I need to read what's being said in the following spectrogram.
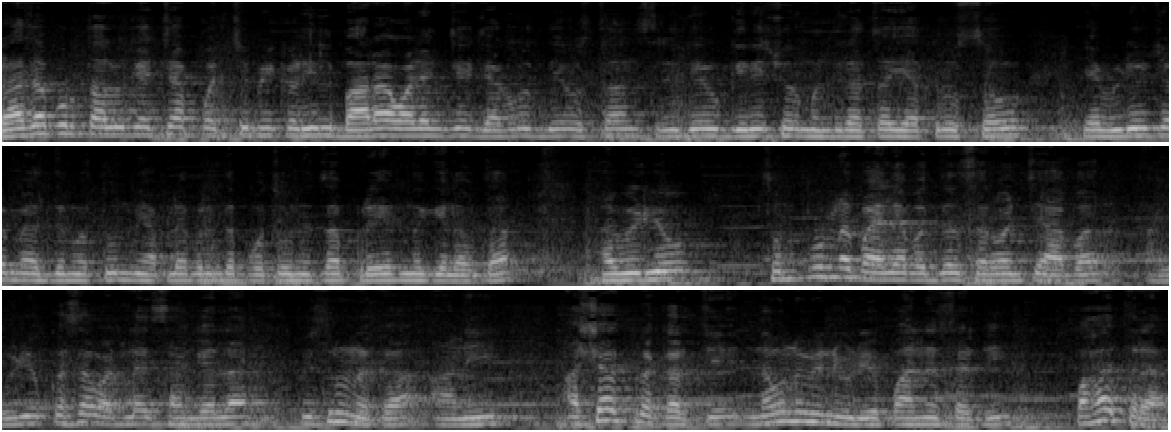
राजापूर तालुक्याच्या पश्चिमेकडील बारावाड्यांचे जागृत देवस्थान श्रीदेव गिरीश्वर मंदिराचा यात्रोत्सव या व्हिडिओच्या माध्यमातून मी आपल्यापर्यंत पोहोचवण्याचा प्रयत्न केला होता. हा व्हिडिओ संपूर्ण पाहिल्याबद्दल सर्वांचे आभार. हा व्हिडिओ कसा वाटला आहे सांगायला विसरू नका आणि अशाच प्रकारचे नवनवीन व्हिडिओ पाहण्यासाठी पाहत राहा.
